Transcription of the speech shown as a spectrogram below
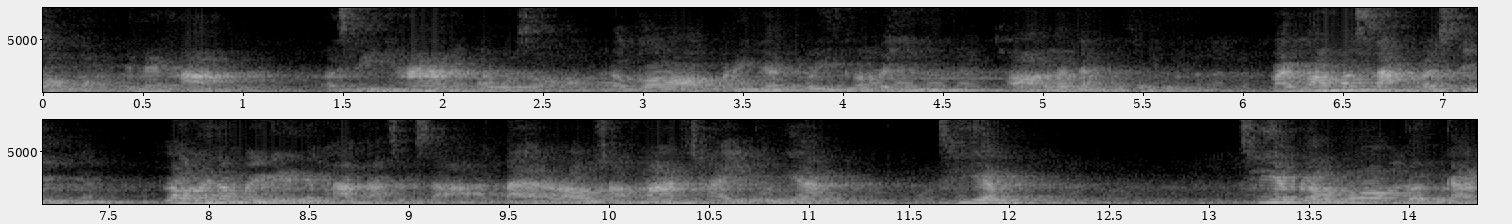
สใช่ไหมคะสี่ห้าในปวส แล้วก็ปริญญาตรีก็เป็นอ่อระดับหกหมายความว่าสักและสิบเนี่ยเราไม่ต้องไปเรียนในภาคการศึกษา แต่เราสามารถใช้ตัวเนี้ยเทียบเทียบแล้วก็เกิดการ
